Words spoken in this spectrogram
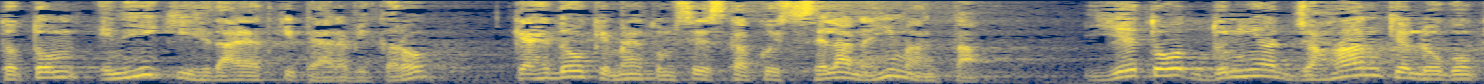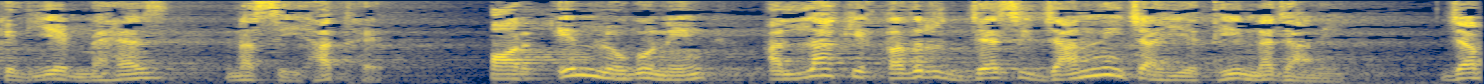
تو تم انہی کی ہدایت کی پیروی کرو۔ کہہ دو کہ میں تم سے اس کا کوئی سلا نہیں مانگتا۔ یہ تو دنیا جہان کے لوگوں کے لیے محض نصیحت ہے۔ اور ان لوگوں نے اللہ کی قدر جیسی جاننی چاہیے تھی نہ جانی۔ جب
